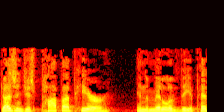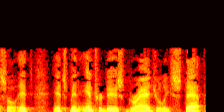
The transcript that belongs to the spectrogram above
doesn't just pop up here in the middle of the epistle. It, it's been introduced gradually, step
